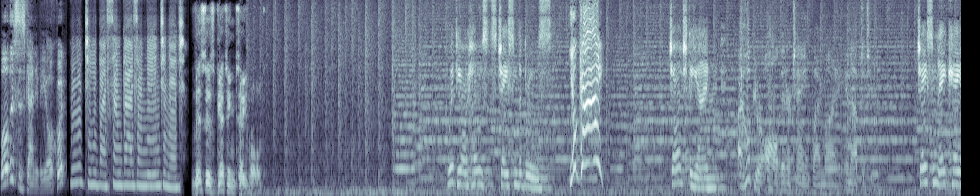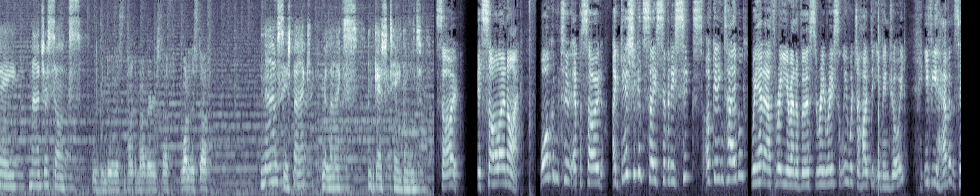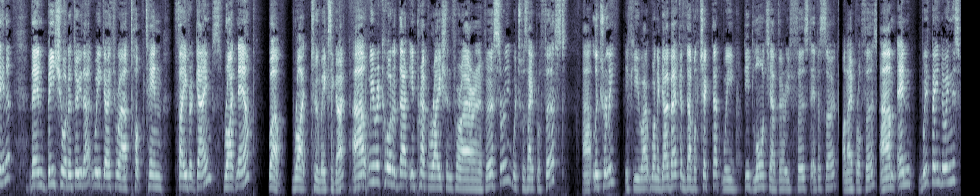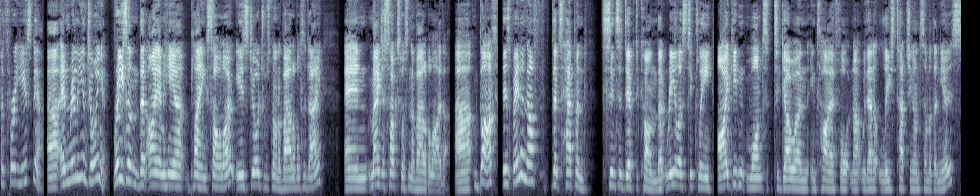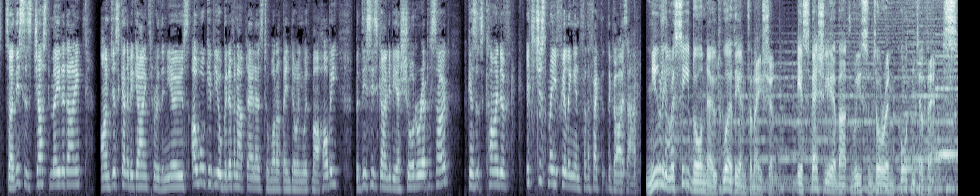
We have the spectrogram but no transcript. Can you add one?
Well, this is going to be awkward. Brought to you by some guys on the internet. This is Getting Tabled. With your hosts Jason the Bruce, You guy! George the Yang, I hope you are all entertained by my inaptitude. Jason aka Major Socks. We've been doing this and talking about various stuff. One of the stuff Now sit back, relax, and get tabled. So, it's solo night. Welcome to episode, I guess you could say 76 of Getting Tabled. We had our three year anniversary recently, which I hope that you've enjoyed. If you haven't seen it, then be sure to do that. We go through our top 10 favourite games right now. Well, right two weeks ago. Uh, we recorded that in preparation for our anniversary, which was April 1st. Uh, literally, if you uh, want to go back and double check that, we did launch our very first episode on April 1st. Um, and we've been doing this for three years now uh, and really enjoying it. Reason that I am here playing solo is George was not available today. And Major Socks wasn't available either. Uh, but there's been enough that's happened since Adepticon that realistically I didn't want to go an entire fortnight without at least touching on some of the news. So this is just me today. I'm just going to be going through the news. I will give you a bit of an update as to what I've been doing with my hobby, but this is going to be a shorter episode because it's kind of it's just me filling in for the fact that the guys aren't. Newly received or noteworthy information, especially about recent or important events.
